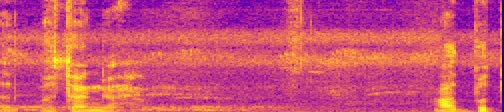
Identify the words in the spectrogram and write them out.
అద్భుతంగా. అద్భుత.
